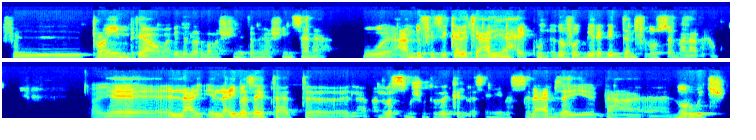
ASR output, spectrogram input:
في ال prime بتاعه ما بين ال 24 ل 28 سنة وعنده physicality عالية هيكون إضافة كبيرة جدا في نص الملعب الهجومي. أيوه آه، اللعي- اللعيبة زي بتاعت آه، أنا بس مش متذكر الأسامي بس لاعب زي بتاع آه، نورويتش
